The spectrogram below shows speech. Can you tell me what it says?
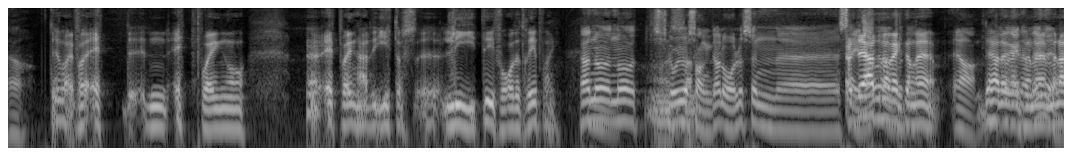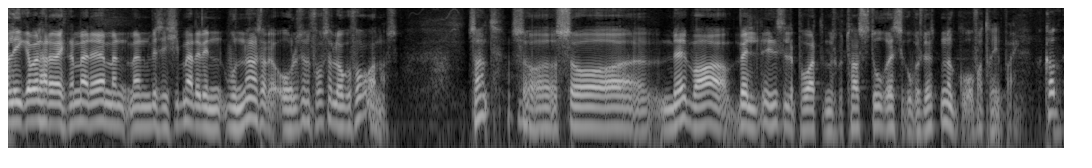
Ja. Det var iallfall ett ett poeng, og eh, ett poeng hadde gitt oss eh, lite i forhold til tre poeng. Ja, nå, nå slo jo. Sogndal Ålesund uh, Ja, det hadde vi regna med. Ja, Det hadde regnet med, det, men allikevel hadde jeg regna med det. Men, men hvis ikke vi hadde vunnet, så hadde Ålesund fortsatt ligget foran oss. Sant? Så, så vi var veldig innstilt på at vi skulle ta stor risiko på slutten og gå for tre poeng. Kan,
